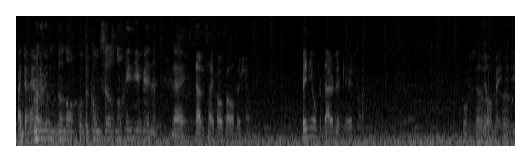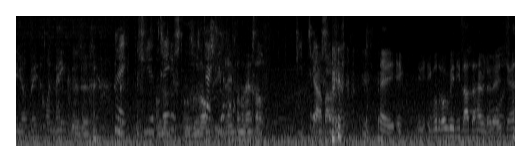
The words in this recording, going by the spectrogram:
Maar ik dacht Maar eigenlijk... dan, nog, er komt zelfs nog niet hier binnen. Nee. Nou, dat zei ik ook al, dus ja. Ik weet niet of het duidelijk is, maar... Kom beter, terug. je had beter gewoon nee kunnen zeggen. Nee, als je je tweede Anders, ramt iedereen van de weg af. als je je Ja, maar... hey, ik, ik, ik wil er ook weer niet laten huilen, weet je.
